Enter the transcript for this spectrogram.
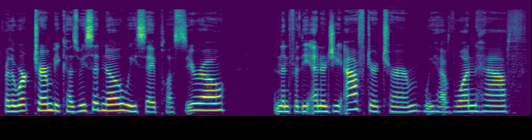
For the work term, because we said no, we say plus 0. And then for the energy after term, we have 1 half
